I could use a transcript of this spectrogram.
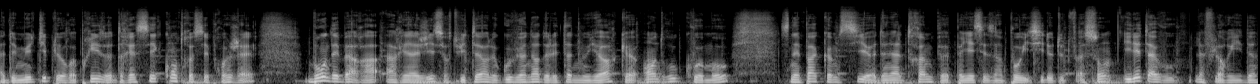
à de multiples reprises dressées contre ces projets. Bon débarras a réagi sur Twitter le gouverneur de l'État de New York, Andrew Cuomo. Ce n'est pas comme si euh, Donald Trump payait ses impôts ici de toute façon. Il est à vous, la Floride.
